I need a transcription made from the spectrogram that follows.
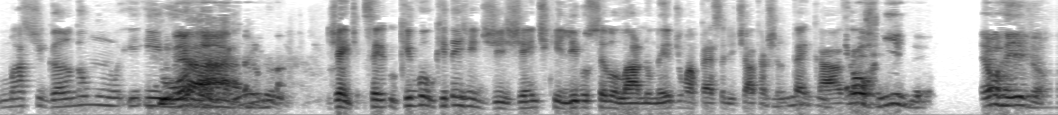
mastigando um. E, e o outro. Gente, o que, o que tem gente, de gente que liga o celular no meio de uma peça de teatro achando que tá em casa? É horrível. É horrível.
